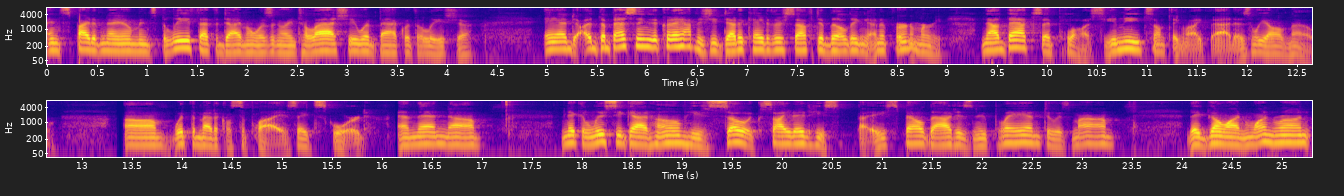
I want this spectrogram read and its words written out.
in spite of Naomi's belief that the diamond wasn't going to last, she went back with Alicia. And uh, the best thing that could have happened, she dedicated herself to building an infirmary. Now that's a plus. You need something like that, as we all know. Um, with the medical supplies, they'd scored. And then uh, Nick and Lucy got home. He's so excited. He, he spelled out his new plan to his mom. They'd go on one run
